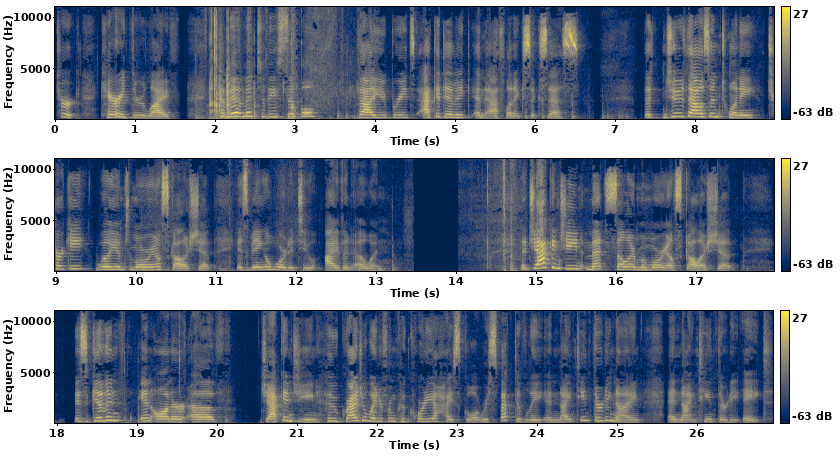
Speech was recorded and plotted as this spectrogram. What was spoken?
Turk carried through life. Commitment to these simple values breeds academic and athletic success. The 2020 Turkey Williams Memorial Scholarship is being awarded to Ivan Owen. The Jack and Jean Metzeler Memorial Scholarship is given in honor of Jack and Jean, who graduated from Concordia High School respectively in 1939 and 1938.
